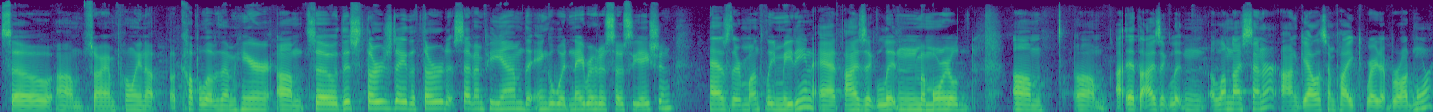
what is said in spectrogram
So, um, sorry, I'm pulling up a couple of them here. Um, so this Thursday, the 3rd at 7 PM, the Inglewood Neighborhood Association has their monthly meeting at Isaac Litton Memorial, um, um, at the Isaac Litton Alumni Center on Gallatin Pike, right at Broadmoor.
